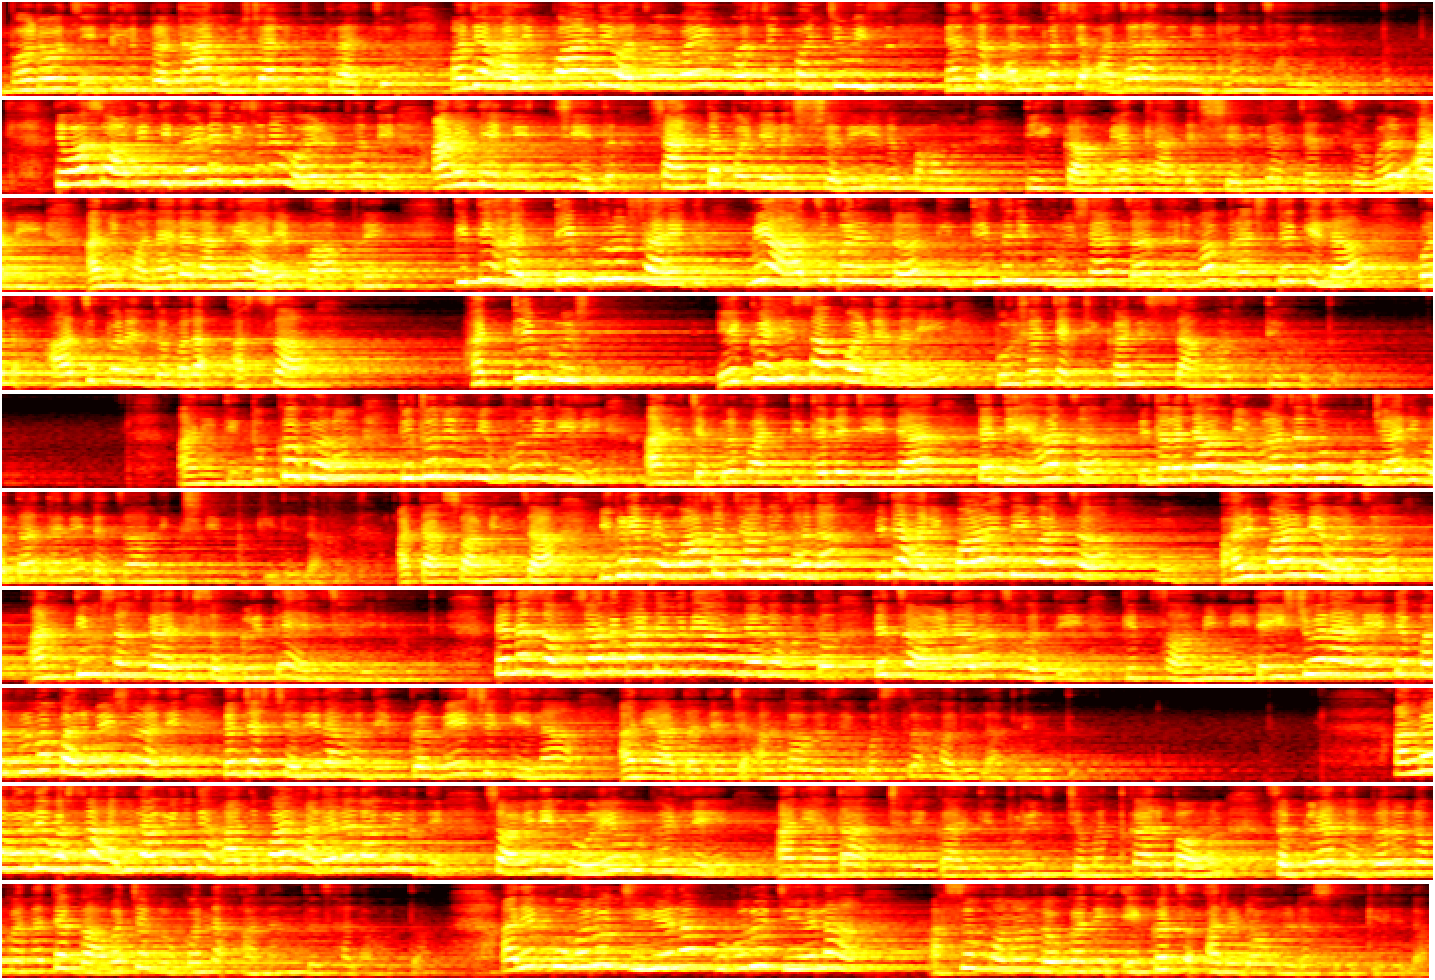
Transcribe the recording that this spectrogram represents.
भडोज येथील प्रधान विशाल पुत्राचं म्हणजे हरिपाल देवाचं वय वर्ष पंचवीस यांचं अल्पस्य आजाराने निधन झालेलं होतं. तेव्हा स्वामी तिकडल्या दिशेने वळत होते आणि ते निश्चित शांत पडलेलं शरीर पाहून ती काम्याख्या त्या शरीराच्या जवळ आली आणि म्हणायला लागली अरे बापरे किती हट्टी पुरुष आहेत. मी आजपर्यंत कितीतरी पुरुषांचा धर्म भ्रष्ट केला पण आजपर्यंत मला असा हट्टी पुरुष एकही सापडला नाही पुरुषांच्या ठिकाणी सामर्थ्य होतं. आणि ती दुःख करून तिथून निघून गेली आणि चक्रपाणी तिथलं जे त्या त्या देहाचं तिथला त्या देवळाचा जो पुजारी होता त्याने त्याचा निक्षेप केलेला. आता स्वामींचा इकडे प्रवास चालू झाला. तिथे हरिपाळ देवाचं हरिपाळ देवाचं अंतिम संस्काराची सगळी तयारी झालेली होती. त्यांना समशान घाटामध्ये आणलेलं होतं. ते जाळणारच होते की स्वामींनी त्या ईश्वराने त्या परब्रह्म परमेश्वराने त्यांच्या शरीरामध्ये प्रवेश केला आणि आता त्यांच्या अंगावरले वस्त्र हलू लागले होते. अंगावरले वस्त्र हलू लागले होते हातपाय हलायला लागले होते. स्वामीने डोळे उघडले आणि आता आश्चर्य काय ते पुढील चमत्कार पाहून सगळ्या नगर लोकांना त्या गावाच्या लोकांना आनंद झाला होता. अरे कुमरू जियेला कुमरू जियेला असं म्हणून लोकांनी एकच आरडाओरडा सुरू केलेला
